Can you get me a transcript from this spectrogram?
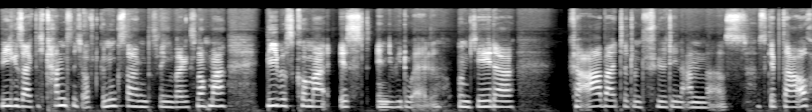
Wie gesagt, ich kann es nicht oft genug sagen, deswegen sage ich es nochmal. Liebeskummer ist individuell und jeder verarbeitet und fühlt ihn anders. Es gibt da auch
